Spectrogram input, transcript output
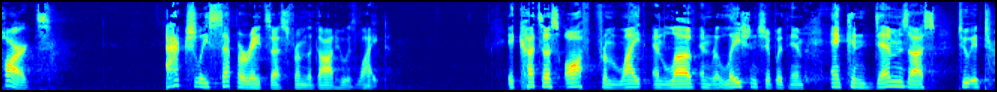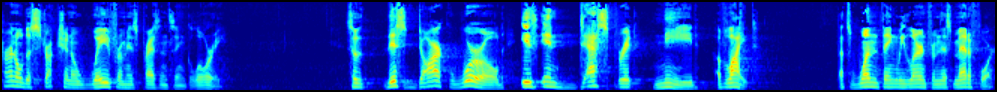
hearts actually separates us from the God who is light. It cuts us off from light and love and relationship with Him and condemns us to eternal destruction away from His presence and glory. So this dark world is in desperate need of light. That's one thing we learn from this metaphor.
